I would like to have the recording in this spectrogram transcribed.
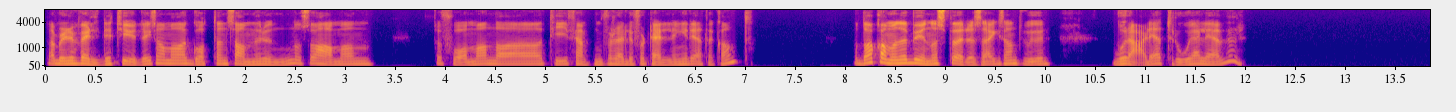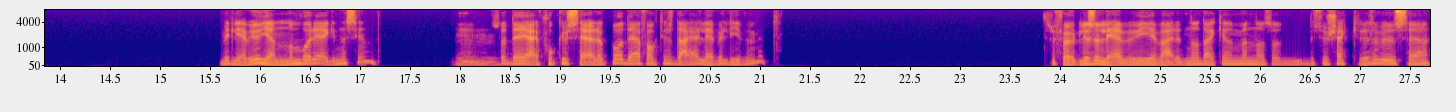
Da blir det veldig tydelig. Liksom. Man har gått den samme runden, og så har man så får man da 10-15 forskjellige fortellinger i etterkant. Og da kan man jo begynne å spørre seg, ikke sant, hvor, hvor er det jeg tror jeg lever? Vi lever jo gjennom våre egne sinn. Så det jeg fokuserer på, det er faktisk der jeg lever livet mitt. Selvfølgelig så lever vi i verden, og det er ikke, men altså, hvis du sjekker det, så vil du se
